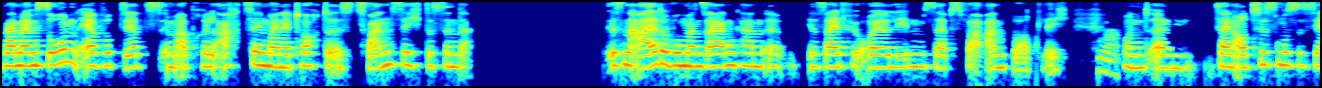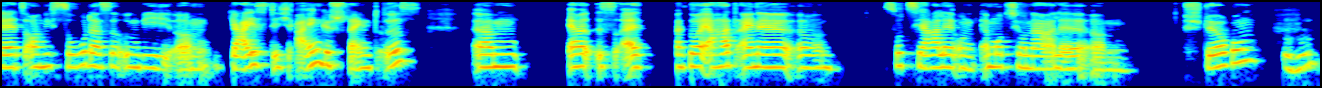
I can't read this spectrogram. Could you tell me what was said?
bei meinem Sohn, er wird jetzt im April 18, meine Tochter ist 20. Das sind, ist ein Alter, wo man sagen kann, äh, ihr seid für euer Leben selbst verantwortlich. Ja. Und ähm, sein Autismus ist ja jetzt auch nicht so, dass er irgendwie ähm, geistig eingeschränkt ist. Ähm, er ist, also er hat eine äh, soziale und emotionale ähm, Störung. Mhm.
